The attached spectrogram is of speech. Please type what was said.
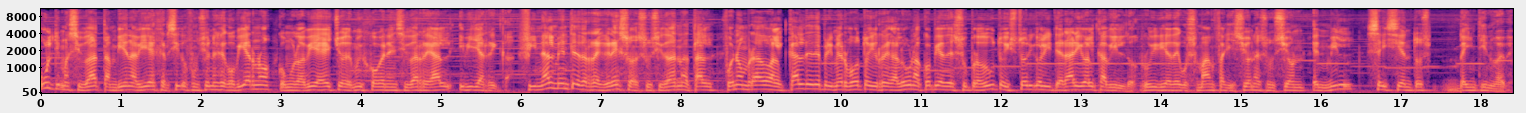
última ciudad también había ejercido funciones de gobierno como lo había hecho de muy joven en Ciudad Real y Villarrica. Finalmente de regreso a su ciudad natal fue nombrado alcalde de primer voto y regaló una copia de su producto histórico literario al Cabildo. Ruiz Díaz de Guzmán falleció en Asunción en 1629.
